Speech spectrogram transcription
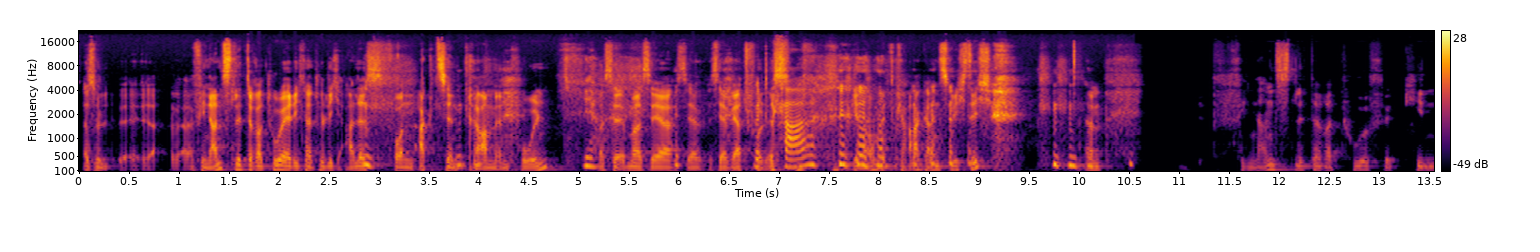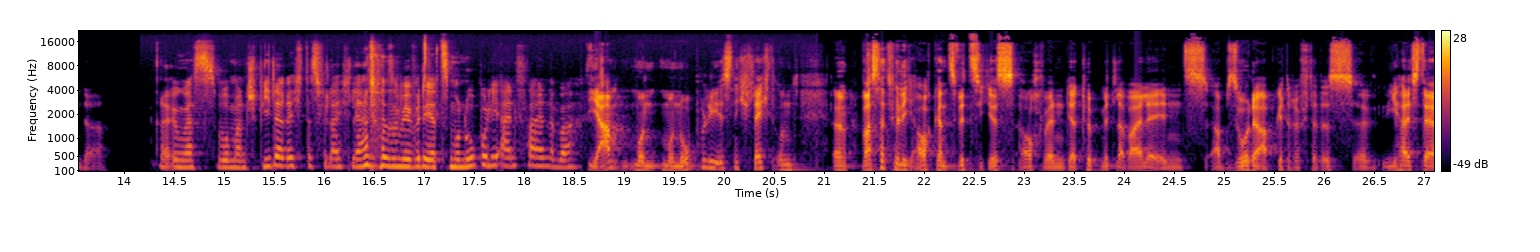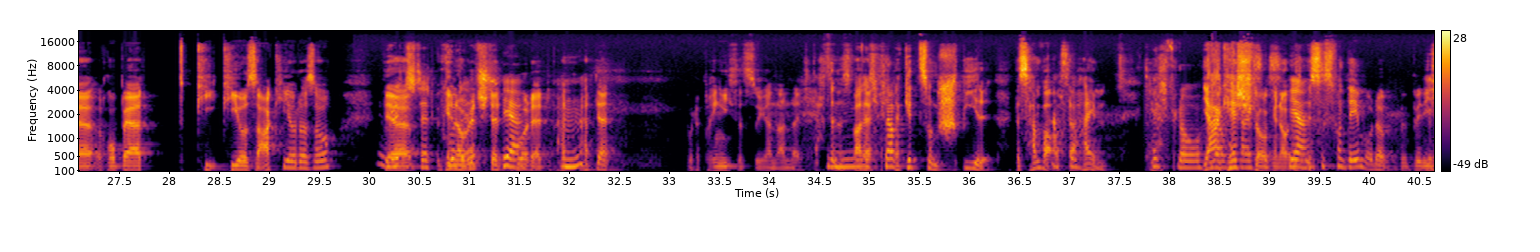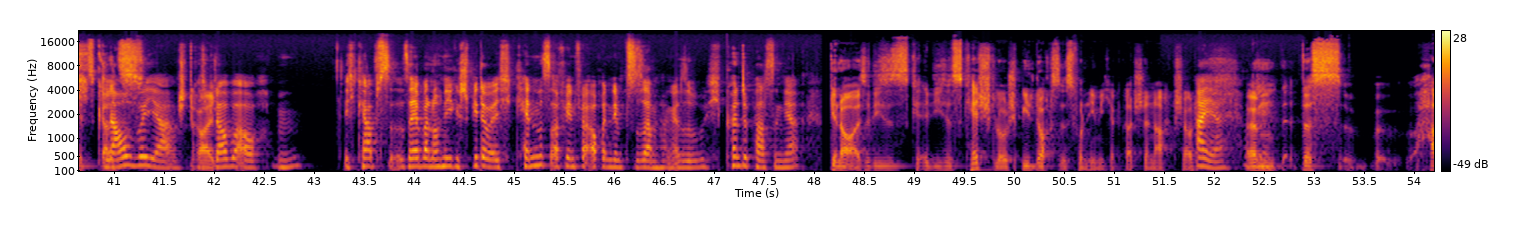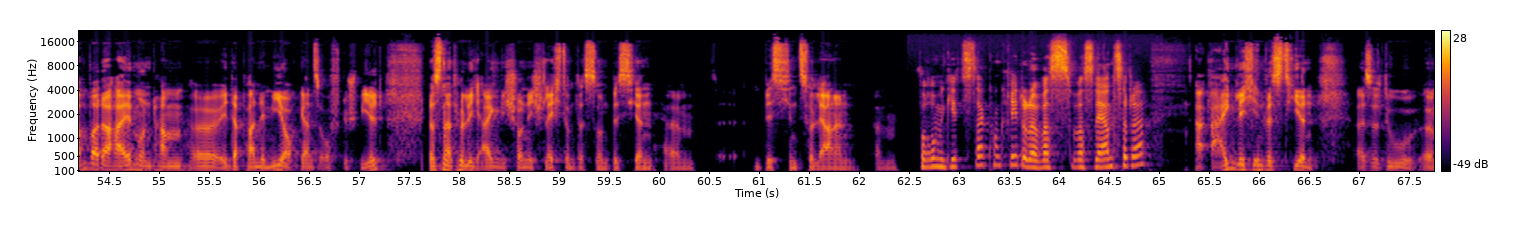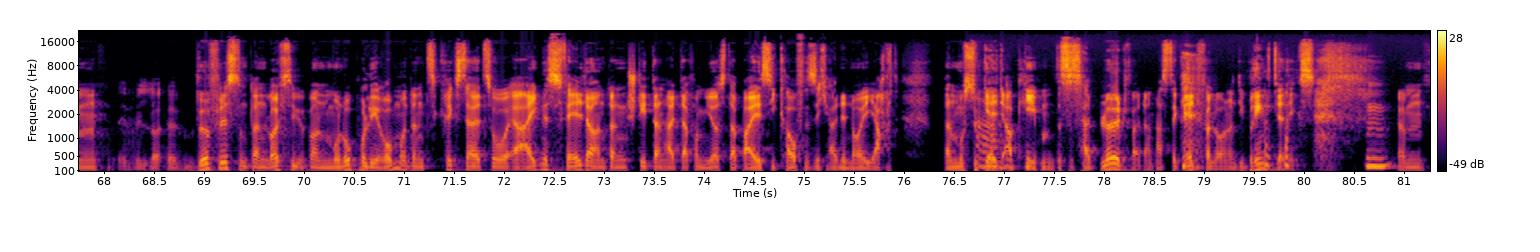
Also äh, Finanzliteratur hätte ich natürlich alles von Aktienkram empfohlen, ja. was ja immer sehr, sehr, sehr wertvoll mit ist. K. genau, mit K, ganz wichtig. ähm, Finanzliteratur für Kinder. Oder irgendwas, wo man spielerisch das vielleicht lernt. Also mir würde jetzt Monopoly einfallen, aber. Ja, Mon Monopoly ist nicht schlecht. Und äh, was natürlich auch ganz witzig ist, auch wenn der Typ mittlerweile ins Absurde abgedriftet ist, äh, wie heißt der Robert Ki Kiyosaki oder so? Der, Rich Dad genau, Rich Dad ja. Poor Dad. Hat, mhm. hat der, oder bringe ich jetzt durcheinander? Ich dachte, das war der. Glaub, da gibt es so ein Spiel. Das haben wir auch so. daheim. Cashflow. Ja, Cashflow, genau. Ja. Ist es von dem oder bin ich, ich jetzt ganz glaube, ja. Ich glaube auch. Mhm. Ich habe es selber noch nie gespielt, aber ich kenne es auf jeden Fall auch in dem Zusammenhang. Also ich könnte passen, ja. Genau, also dieses, dieses Cashflow-Spiel, doch, es ist von ihm. Ich habe gerade schnell nachgeschaut. Ah ja. Okay. Ähm, das äh, haben wir daheim und haben äh, in der Pandemie auch ganz oft gespielt. Das ist natürlich eigentlich schon nicht schlecht, um das so ein bisschen, ähm, ein bisschen zu lernen. Ähm, Worum geht es da konkret oder was, was lernst du da? Eigentlich investieren. Also du ähm, äh, würfelst und dann läufst du über ein Monopoly rum und dann kriegst du halt so Ereignisfelder und dann steht dann halt da von mir aus dabei, sie kaufen sich eine neue Yacht. Dann musst du ah, Geld okay. abgeben. Das ist halt blöd, weil dann hast du Geld verloren und die bringt dir nichts. Mhm. Ähm,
